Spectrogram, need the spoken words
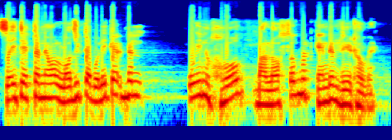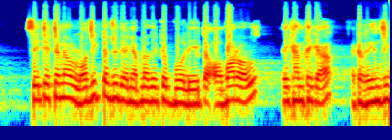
সো এই ট্রেডটা নেওয়ার লজিকটা বলি ক্যান্ডেল উইন হোক বা লস হোক বাট ক্যান্ডেল রেড হবে। সেই নেওয়ার লজিকটা যদি আমি আপনাদেরকে বলি, এটা ওভারঅল এখান থেকে একটা রেঞ্জিং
